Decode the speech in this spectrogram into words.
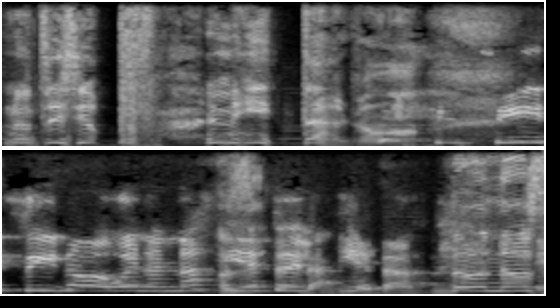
Nutricionista, como. Sí, sí, no, bueno, el nazi este de las dietas. No, no, sí,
